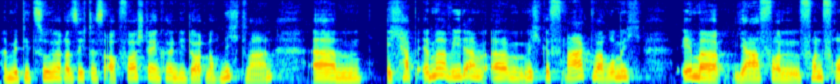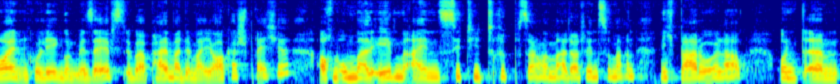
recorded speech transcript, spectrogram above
damit die Zuhörer sich das auch vorstellen können, die dort noch nicht waren. Ähm, ich habe immer wieder ähm, mich gefragt, warum ich immer ja von, von Freunden, Kollegen und mir selbst über Palma de Mallorca spreche, auch um mal eben einen City-Trip, sagen wir mal, dorthin zu machen, nicht Badeurlaub. Und ähm,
